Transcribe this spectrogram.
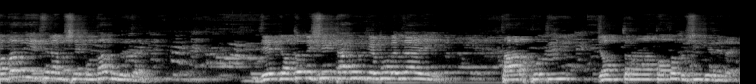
কথা দিয়েছিলাম, সে কথা ভুলে যায়। যে যত বেশি ঠাকুরকে ভুলে যায়, তার প্রতি যন্ত্রণা তত বেশি বেড়ে যায়।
